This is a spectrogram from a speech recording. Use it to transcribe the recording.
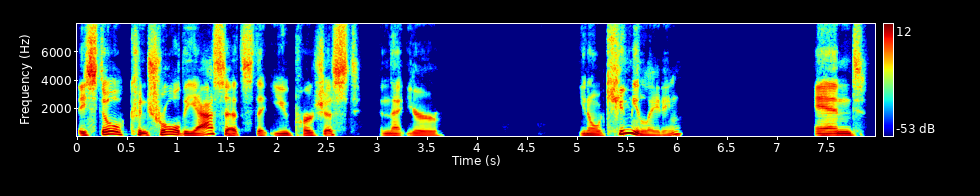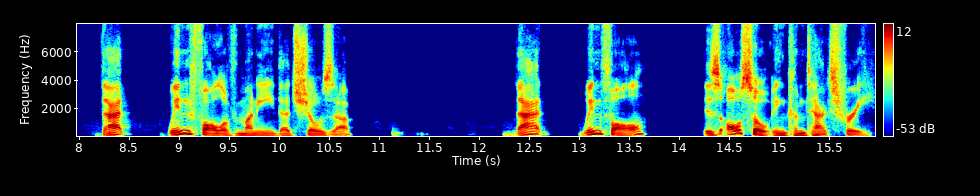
They still control the assets that you purchased and that you're, you know, accumulating. And that windfall of money that shows up, that windfall is also income tax free.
